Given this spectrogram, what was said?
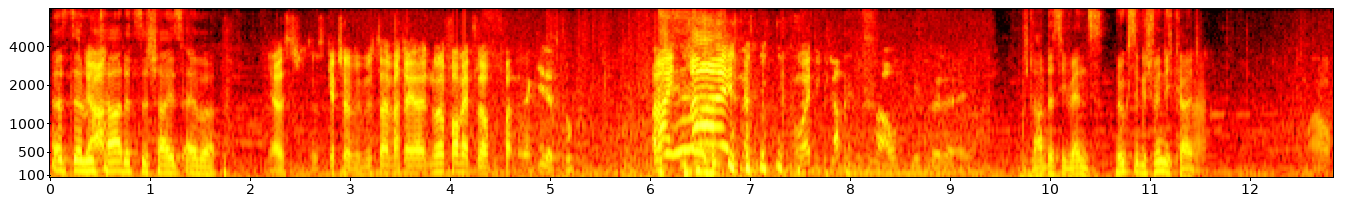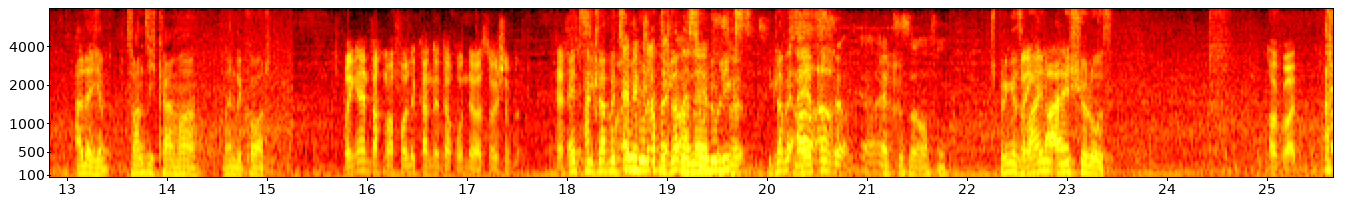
Das ist der Ja? retardedste Scheiß ever. Ja, das, das geht schon. Wir müssen einfach nur vorwärts laufen, Franz, dann geht es. Guck. Ah, nein, nein! Wenn die Klappe nicht mal aufgehen würde, ey. Start des Events. Höchste Geschwindigkeit. Ja. Alter, ich hab 20 km/h. Mein Rekord. Spring einfach mal volle Kanne da runter, was soll ich schon. Jetzt die Klappe zu, die du, Klappe- die Klappe ah, ist nee, zu, du liegst. Die Klappe... Nee, jetzt, Ah, ist ah. er, ja, jetzt ist er offen. Spring jetzt Spring rein rein. und ich führ los. Oh Gott.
